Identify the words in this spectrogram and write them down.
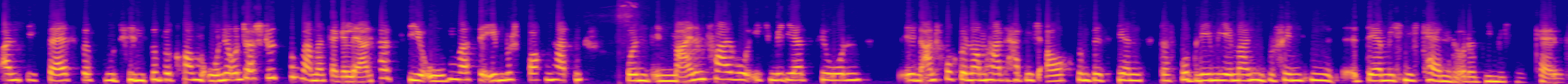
an sich selbst, das gut hinzubekommen, ohne Unterstützung, weil man es ja gelernt hat, hier oben, was wir eben besprochen hatten. Und in meinem Fall, wo ich Mediation in Anspruch genommen hat, hatte ich auch so ein bisschen das Problem, jemanden zu finden, der mich nicht kennt oder die mich nicht kennt.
